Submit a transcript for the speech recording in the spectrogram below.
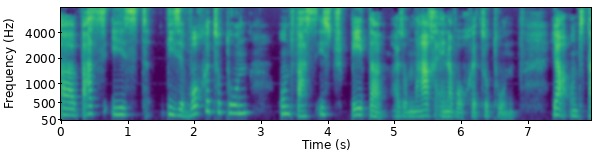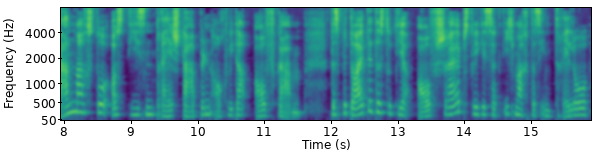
äh, was ist diese Woche zu tun und was ist später, also nach einer Woche zu tun. Ja, und dann machst du aus diesen drei Stapeln auch wieder Aufgaben. Das bedeutet, dass du dir aufschreibst, wie gesagt, ich mache das in Trello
